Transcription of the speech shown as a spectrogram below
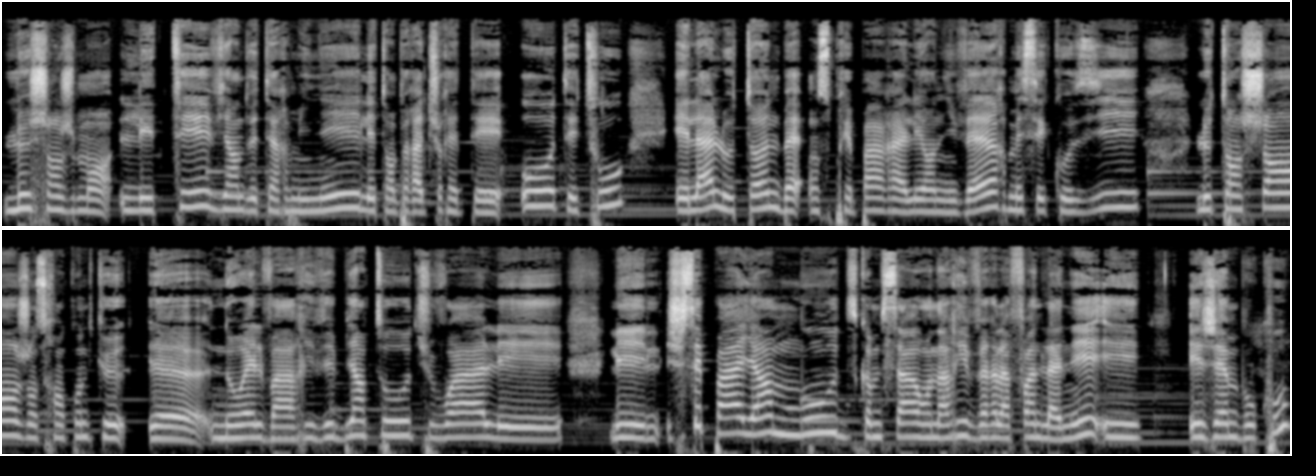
le changement. L'été vient de terminer, les températures étaient hautes et tout. Et là, l'automne, ben, on se prépare à aller en hiver, mais c'est cosy. Le temps change, on se rend compte que euh, Noël va arriver bientôt, tu vois. Les, les, je sais pas, il y a un mood comme ça. On arrive vers la fin de l'année et, et j'aime beaucoup.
